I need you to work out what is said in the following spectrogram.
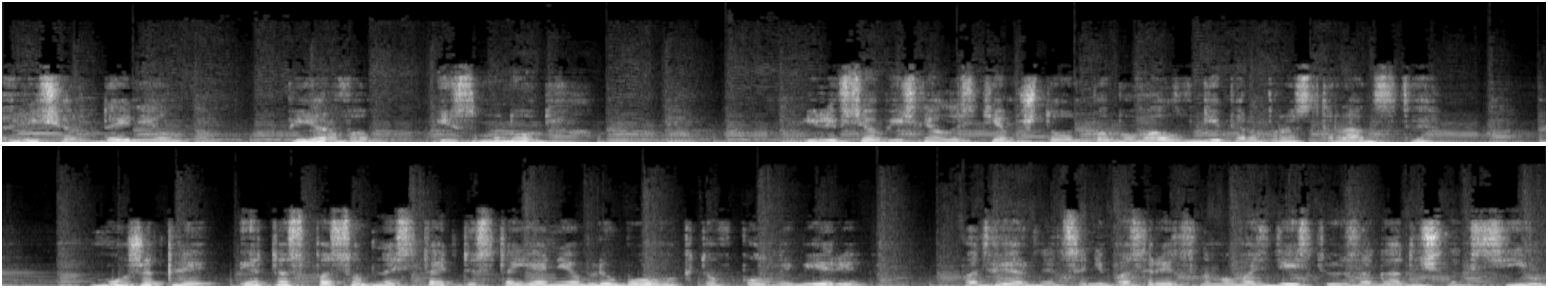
Ричард Дэниел, первым из многих – или все объяснялось тем, что он побывал в гиперпространстве? Может ли эта способность стать достоянием любого, кто в полной мере подвергнется непосредственному воздействию загадочных сил,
